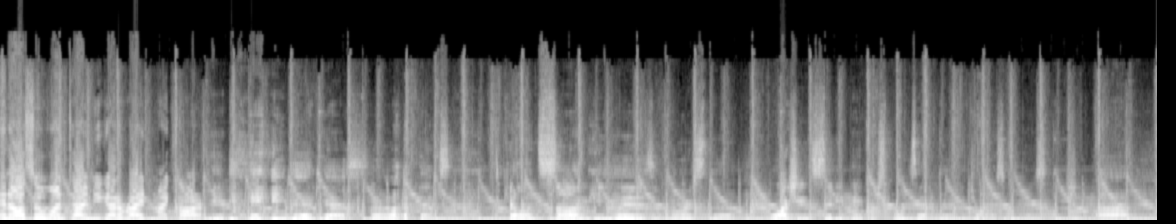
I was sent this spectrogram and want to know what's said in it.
and also one time he got a ride in my car. he, he did, yes. So uh, thanks to Kelyn Soong. He is, of course, the Washington City paper sports editor. He joined us on Pace Nation. Uh,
